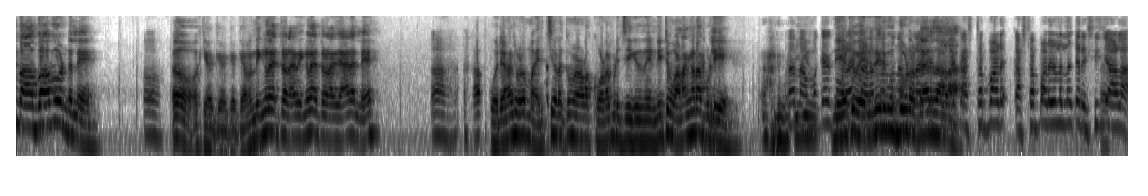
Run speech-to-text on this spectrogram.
ബാബാബു ബാബു ഉണ്ടല്ലേ? ഓ. Okay okay okay okay. അപ്പൊ നിങ്ങൾ ഏറ്റോണ ഞാനല്ലേ? ഒരാൾ ഇവിടെ മരിച്ചു കിടക്കുമ്പോഴാണ് കൊട പിടിച്ചിരിക്കുന്നത് എണ്ണീറ്റ് വണങ്ങടാ പുള്ളിയെ. കുറെ വരുന്നതിന് മുമ്പ് ഇവിടെ ഉണ്ടായിരുന്നാളാ ഉണ്ടായിരുന്ന കുറെ ആളാ. കഷ്ടപ്പാട് കഷ്ടപ്പാടുകൾ എന്നൊക്കെ രക്ഷിച്ച ആളാ.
